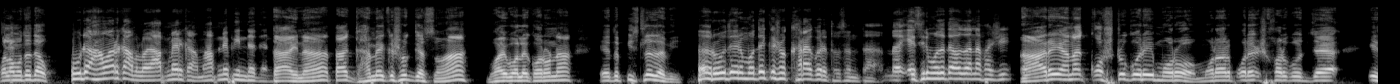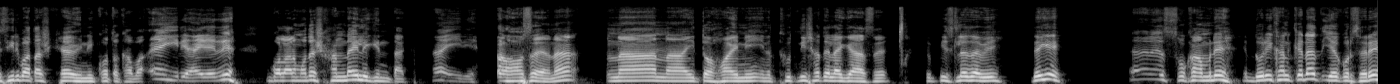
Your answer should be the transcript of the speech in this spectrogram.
গলা মতো দাও। ওটা আমার কাম লয় আপনার কাম আপনি পিন্দে দেন। তাই না? তা ঘামে কেসক গেছো হ্যাঁ? ভয় বলে করো না এ তো পিছলে যাবি। রোদের মধ্যে কেসব খারাপ করে থোছেন তা। এসির মধ্যে দেওয়া যায় না ফাঁসি? আরে আনা কষ্ট করে মরো। মরার পরে স্বর্গ যায় এসির বাতাস খেয়ে হইনি কত খাবা। এই রে এই রে গলার মধ্যে সান্দাই লেগিন তাক। এই রে। হসে না? না না এই তো হয়নি থুতনির সাথে লাগে আছে। তুই পিছলে যাবি। দেখি। আরে সোকাম রে দড়ি খান কেটা ইয়ে করছে রে।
